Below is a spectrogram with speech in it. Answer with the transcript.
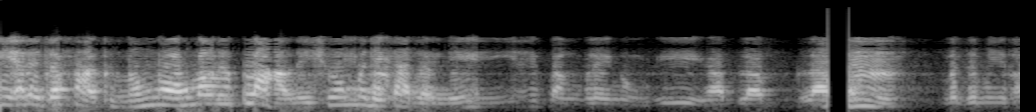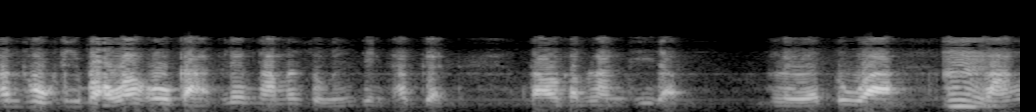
มีอะไรจะฝากถึงน้องๆบ้างหรือเปล่าในช่วงบรรยากาศแบบนี้ ให้ฟังเพลงของพี่ครับแล้วแล้วอืมมันจะมีท่อนทุกที่บอกว่าโอกาสเรื่องทำมันสูงจริงๆถ้าเกิด เรากำลังที่จะเผลอตัวอืมพลั้ง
